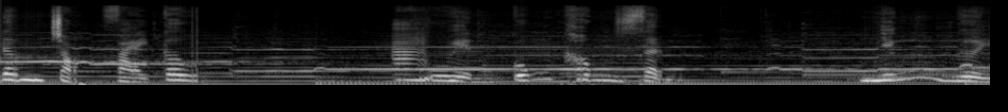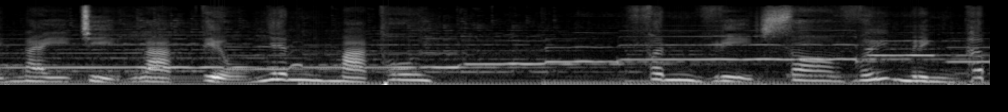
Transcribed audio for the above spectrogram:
đâm chọc vài câu. A huyền cũng không giận. Những người này chỉ là tiểu nhân mà thôi. Phân vị so với mình thấp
